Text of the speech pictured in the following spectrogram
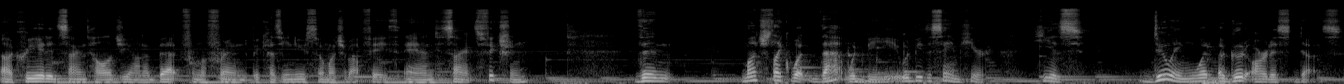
uh, created Scientology on a bet from a friend because he knew so much about faith and science fiction, then much like what that would be, it would be the same here. He is doing what a good artist does,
